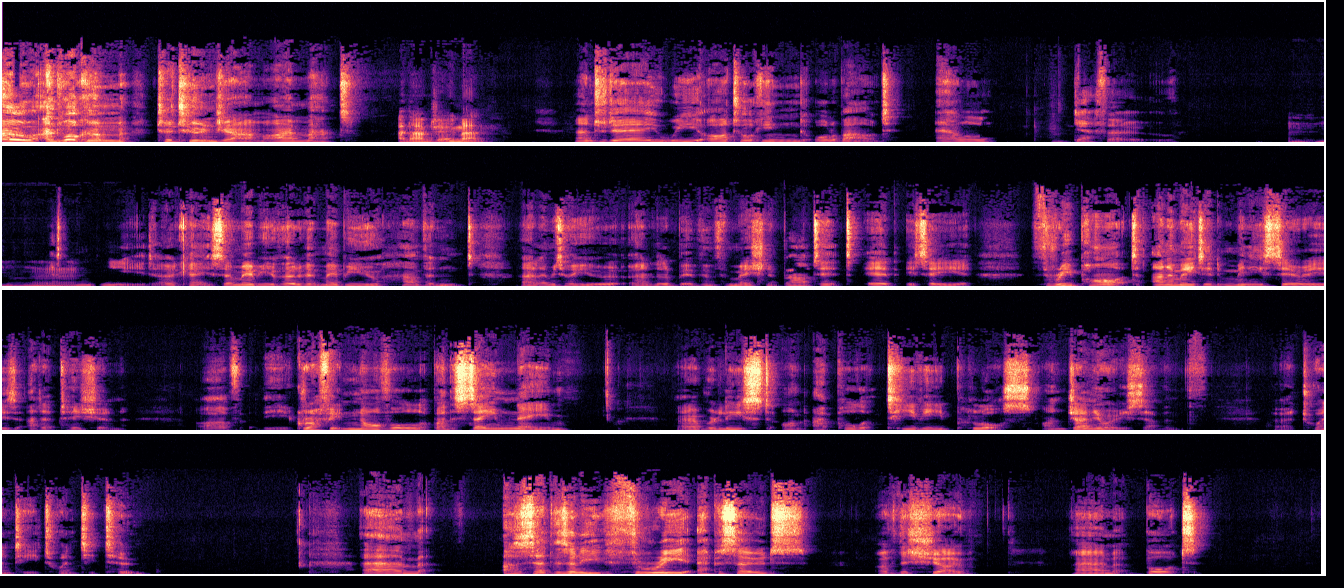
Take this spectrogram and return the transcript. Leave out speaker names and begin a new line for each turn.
Hello and welcome to Toon Jam. I'm Matt,
And I'm J-Man.
and today we are talking all about El Deafo.
Mhm.
Indeed. Okay, so maybe you've heard of it, maybe you haven't. Uh, let me tell you a little bit of information about it. it it's a three-part animated mini-series adaptation of the graphic novel by the same name, uh, released on Apple TV Plus on January seventh, uh, twenty twenty-two. Um, as I said, there's only three episodes of the show, um, but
